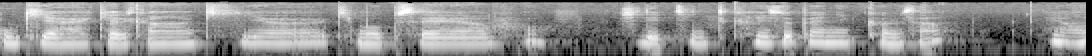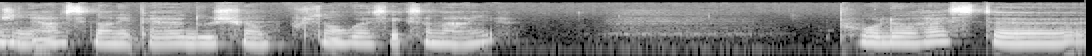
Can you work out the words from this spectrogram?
ou qu'il y a quelqu'un qui, euh, qui m'observe. ou- J'ai des petites crises de panique comme ça. Et en Mhm. général, c'est dans les périodes où je suis un peu plus angoissée que ça m'arrive. Pour le reste, euh,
